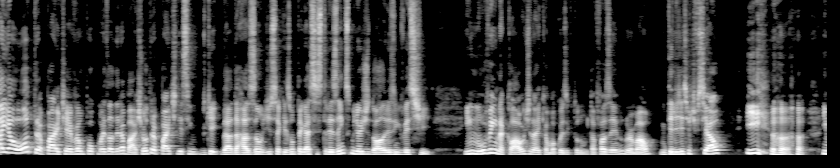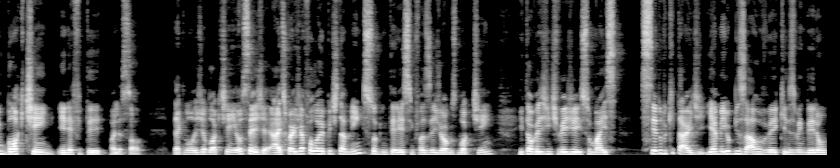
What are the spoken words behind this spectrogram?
Aí a outra parte, aí vai um pouco mais ladeira abaixo. Outra parte desse, do que, da, da razão disso é que eles vão pegar esses 300 milhões de dólares e investir em nuvem, na cloud, né, que é uma coisa que todo mundo tá fazendo, normal, inteligência artificial e em blockchain, NFT, olha só. Tecnologia blockchain, ou seja, a Square já falou repetidamente sobre interesse em fazer jogos blockchain e talvez a gente veja isso mais cedo do que tarde. E é meio bizarro ver que eles venderam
